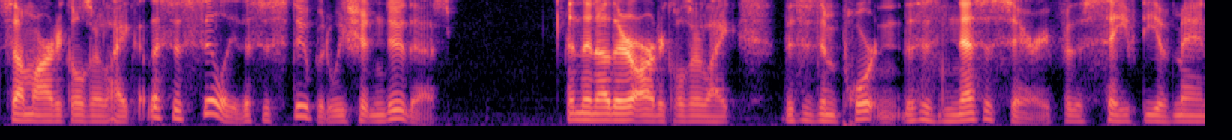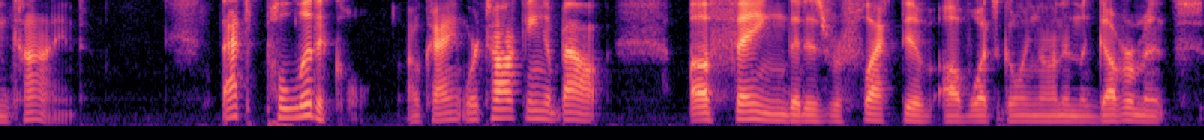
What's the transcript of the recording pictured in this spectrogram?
some articles are like, this is silly, this is stupid, we shouldn't do this. And then other articles are like, this is important, this is necessary for the safety of mankind. That's political, okay? We're talking about a thing that is reflective of what's going on in the governments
